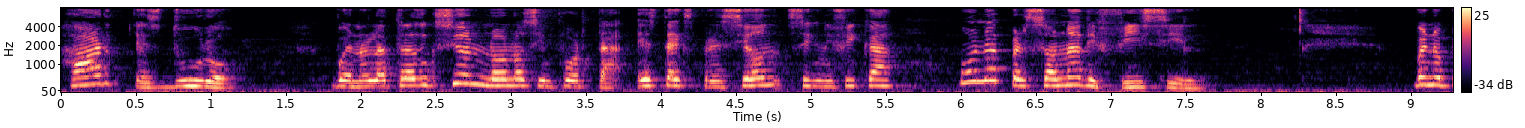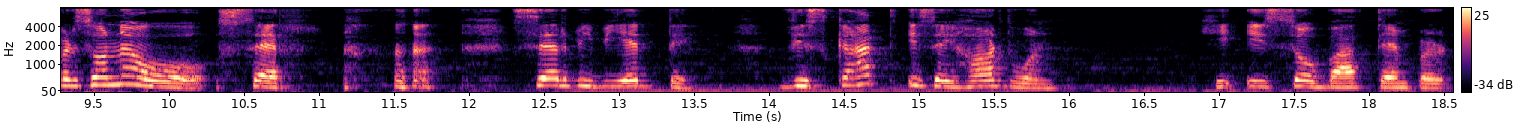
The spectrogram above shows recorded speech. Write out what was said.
Hard es duro. Bueno, la traducción no nos importa. Esta expresión significa una persona difícil. Bueno, persona o ser. ser viviente. This cat is a hard one. He is so bad tempered.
